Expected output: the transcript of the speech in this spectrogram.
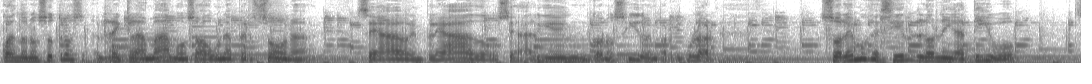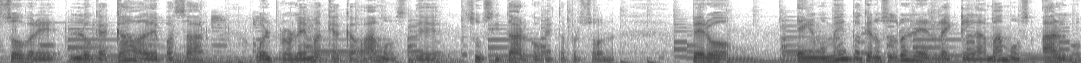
cuando nosotros reclamamos a una persona, sea empleado o sea alguien conocido en particular, solemos decir lo negativo sobre lo que acaba de pasar o el problema que acabamos de suscitar con esta persona. Pero en el momento que nosotros le reclamamos algo,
